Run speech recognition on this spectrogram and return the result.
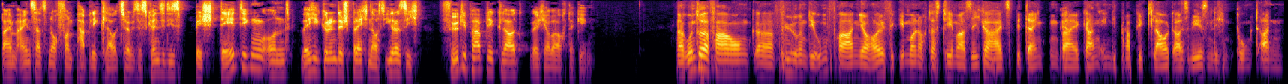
beim Einsatz noch von Public Cloud Services. Können Sie dies bestätigen und welche Gründe sprechen aus Ihrer Sicht für die Public Cloud, welche aber auch dagegen? Nach unserer Erfahrung äh, führen die Umfragen ja häufig immer noch das Thema Sicherheitsbedenken bei Gang in die Public Cloud als wesentlichen Punkt an.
